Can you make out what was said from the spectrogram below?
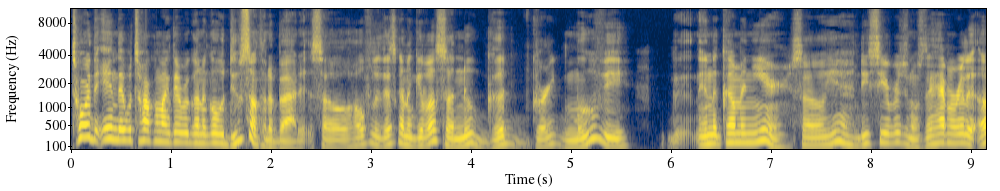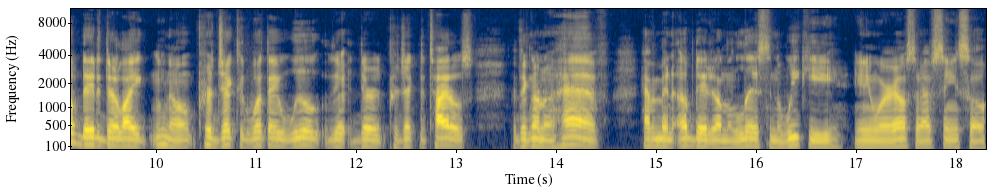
toward the end they were talking like they were gonna go do something about it. So hopefully that's gonna give us a new good, great movie in the coming year. So yeah, DC Originals. They haven't really updated their like you know projected what they will their, their projected titles that they're gonna have haven't been updated on the list in the wiki anywhere else that I've seen. So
